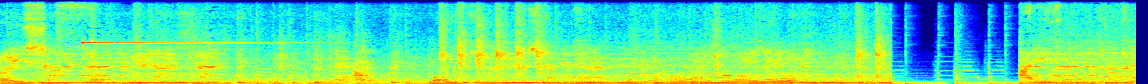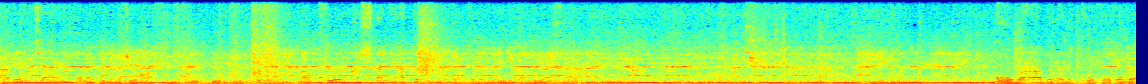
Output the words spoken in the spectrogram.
おいしょおいしくなりましたねうわこれはおいしいはいそれでは食べちゃいただきましょうあ高架下にあった時もねこのメニューありましたからねごま油のここが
